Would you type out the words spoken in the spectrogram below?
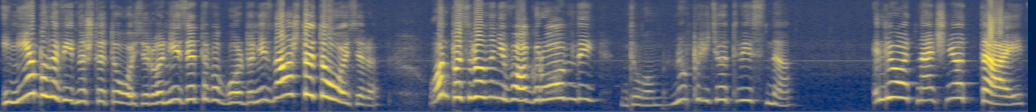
И не было видно, что это озеро. Он не из этого города, не знал, что это озеро. Он построил на него огромный дом. Но придет весна. Лед начнет таять.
